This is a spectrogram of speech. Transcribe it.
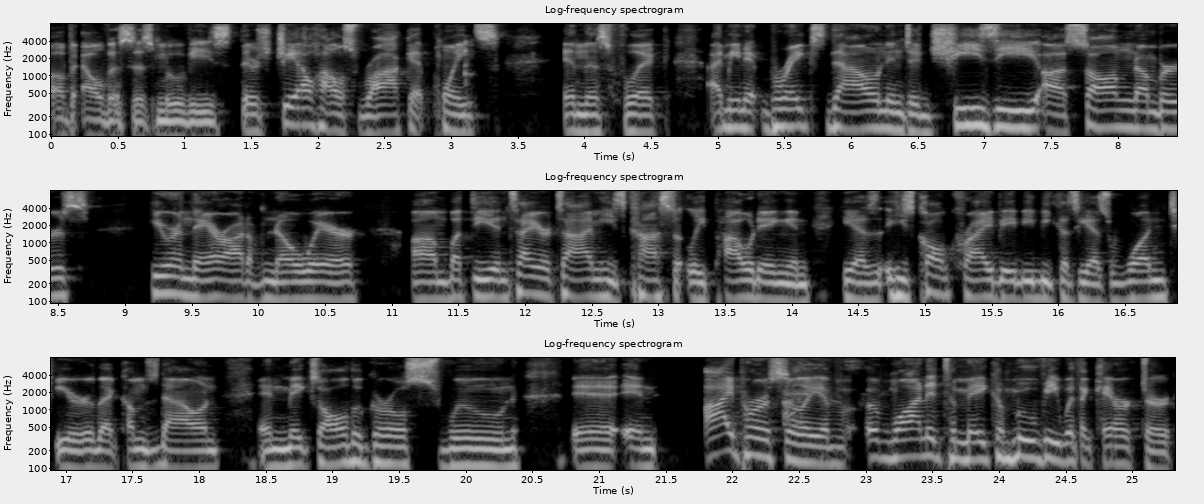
of Elvis's movies. There's Jailhouse Rock at points in this flick. I mean, it breaks down into cheesy uh, song numbers here and there out of nowhere. Um, but the entire time he's constantly pouting and he has he's called crybaby because he has one tear that comes down and makes all the girls swoon and I personally have wanted to make a movie with a character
